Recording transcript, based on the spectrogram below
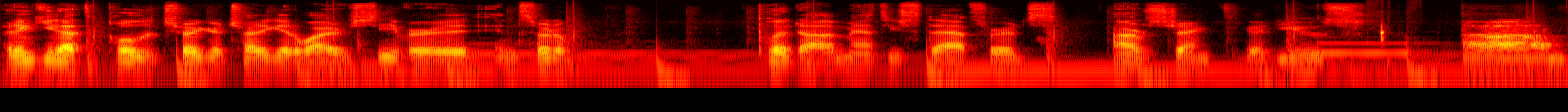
I think you'd have to pull the trigger, try to get a wide receiver, and sort of put uh, Matthew Stafford's arm strength to good use. Um,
